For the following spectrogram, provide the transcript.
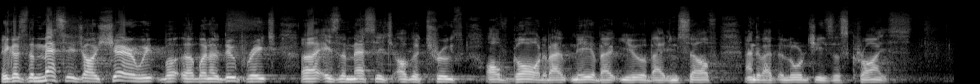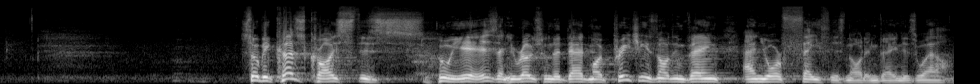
because the message I share uh, when I do preach uh, is the message of the truth of God about me, about you, about Himself, and about the Lord Jesus Christ. So, because Christ is who He is and He rose from the dead, my preaching is not in vain, and your faith is not in vain as well.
